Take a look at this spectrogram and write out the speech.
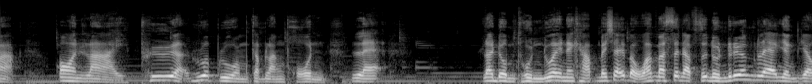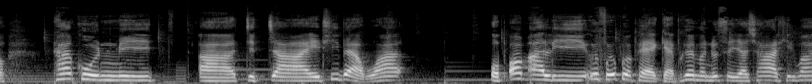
มัครออนไลน์ เพื่อรวบรวมกำลังพลและระดมทุนด้วยนะครับ ไม่ใช่แบบว่ามาสนับสนุนเรื่องแรงอย่างเดียว ถ้าคุณมี จิตใจที่แบบว่าอบอ้อมอารีเอื้อเฟื้อเผื่อแผ่แก่เพื่อนมนุษยชาติคิดว่า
